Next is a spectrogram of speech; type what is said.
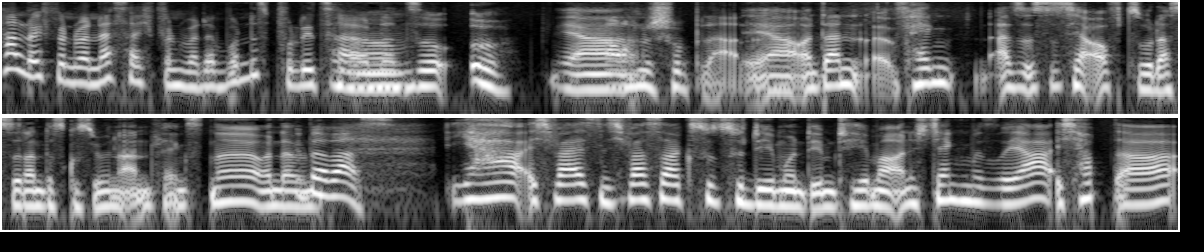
Hallo, ich bin Vanessa, ich bin bei der Bundespolizei. Ja. Und dann so, uh, ja. auch eine Schublade. Ja, und dann fängt, also es ist ja oft so, dass du dann Diskussionen anfängst, ne? Und dann, Über was? Ja, ich weiß nicht, was sagst du zu dem und dem Thema? Und ich denke mir so, ja, ich habe da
